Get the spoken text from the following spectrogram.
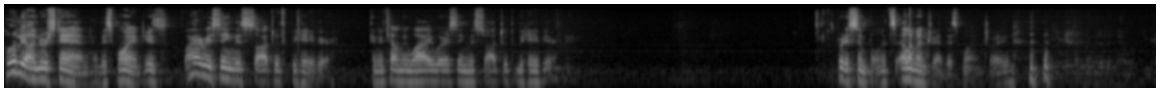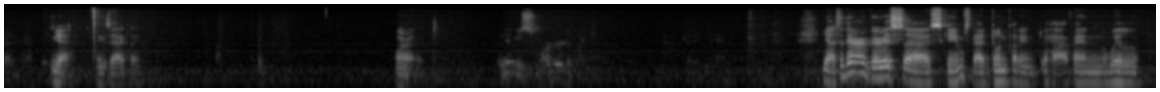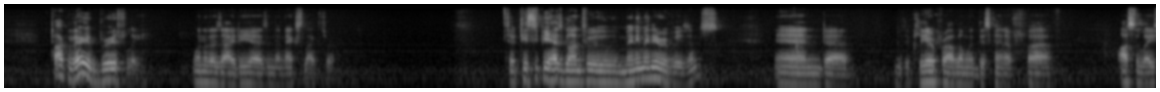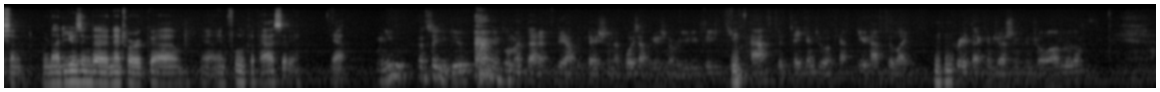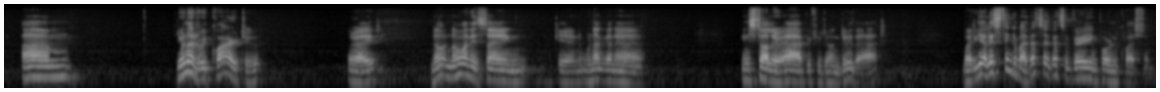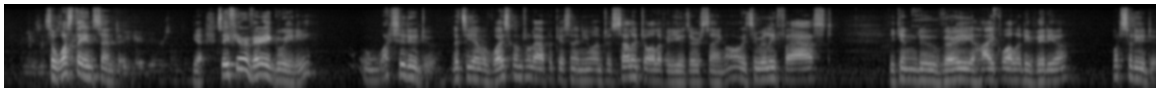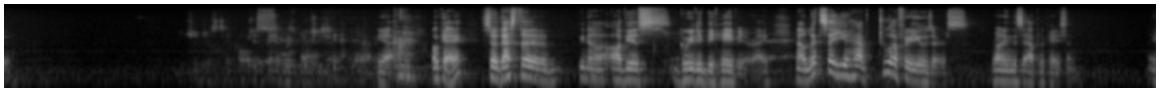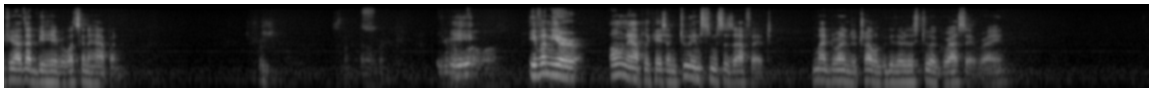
totally understand at this point is why are we seeing this sawtooth behavior? Can you tell me why we're seeing this sawtooth behavior? It's pretty simple. It's elementary at this point, right? When you hit the limit of the network, you cut in half. basically. yeah, exactly. All right. Wouldn't it be smarter to like cut it in half? Yeah, so there are various uh, schemes that don't cut into half, and we'll talk very briefly one of those ideas in the next lecture. So TCP has gone through many, many revisions, and uh, There's a clear problem with this kind of uh, oscillation. We're not using the network uh, you know, in full capacity. Yeah. When you, let's say you do implement that, the application, that voice application over UDP, do you Mm. have to take into account, do you have to like Mhm. create that congestion control algorithm? Um, you're not required to, right? No, no one is saying, okay, we're not gonna install your app if you don't do that. But yeah, let's think about it. that's a that's a very important question. I mean, So what's like the incentive? Behavior or something? Yeah. So if you're very greedy, what should you do? Let's say you have a voice control application and you want to sell it to all of your users, saying, "Oh, it's really fast. You can do very high quality video." What should you do? You should just take all Just the send as much as you. Yeah. Yeah. Okay. So that's the you know obvious greedy behavior, right? Now let's say you have two of your users running this application. If you have that behavior, what's going to happen? It's not gonna work. You're gonna have a lot of loss. Even your own application, two instances of it, might run into trouble because they're just too aggressive, right?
